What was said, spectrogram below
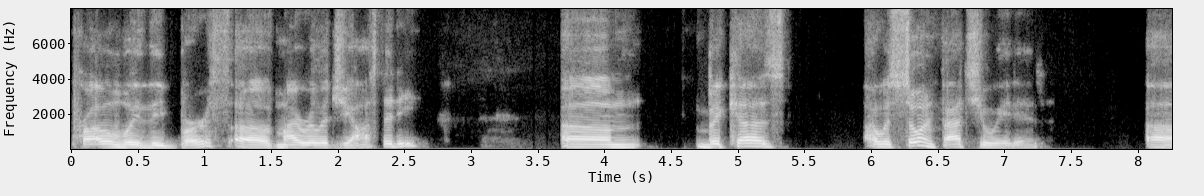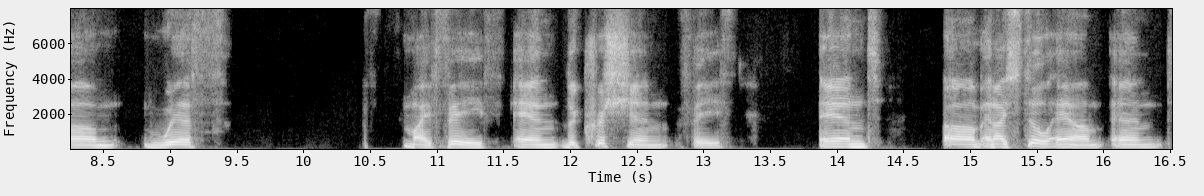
probably the birth of my religiosity. Um, because I was so infatuated um, with my faith and the Christian faith, and um, and I still am. And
